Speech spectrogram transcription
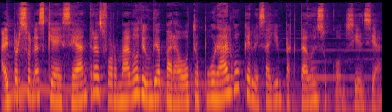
Hay personas que se han transformado de un día para otro por algo que les haya impactado en su conciencia,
